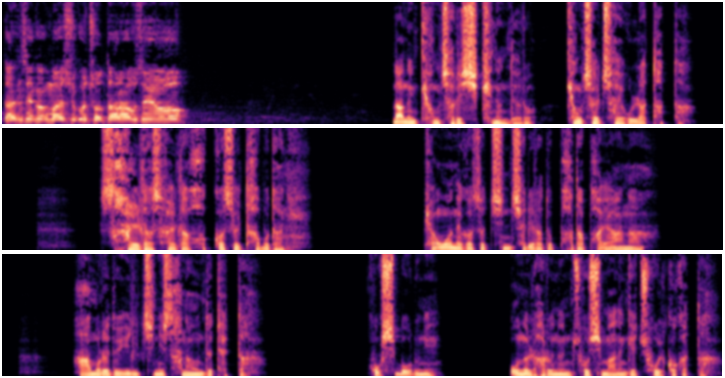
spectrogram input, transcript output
딴 생각 마시고 저 따라오세요. 나는 경찰이 시키는 대로 경찰차에 올라탔다. 살다 살다 헛것을 타보다니. 병원에 가서 진찰이라도 받아봐야 하나? 아무래도 일진이 사나운 듯 했다. 혹시 모르니 오늘 하루는 조심하는 게 좋을 것 같다.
